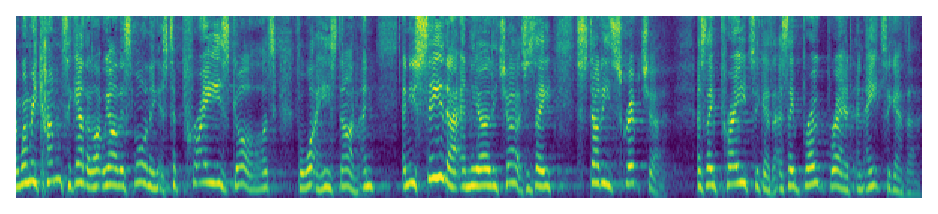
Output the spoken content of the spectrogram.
And when we come together like we are this morning, it's to praise God for what He's done. And, and you see that in the early church as they studied Scripture, as they prayed together, as they broke bread and ate together.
